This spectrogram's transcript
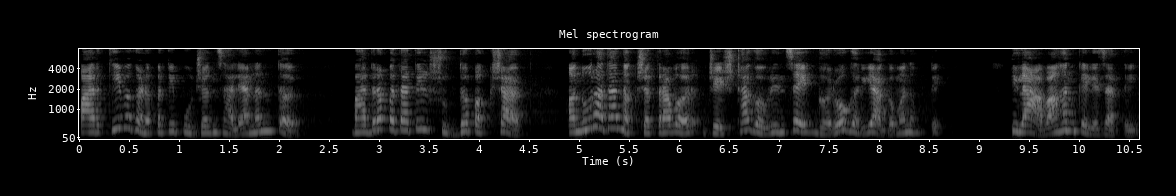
पार्थिव गणपती पूजन झाल्यानंतर भाद्रपदातील शुद्ध पक्षात अनुराधा नक्षत्रावर ज्येष्ठा गौरींचे घरोघरी आगमन होते. तिला आवाहन केले जाते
